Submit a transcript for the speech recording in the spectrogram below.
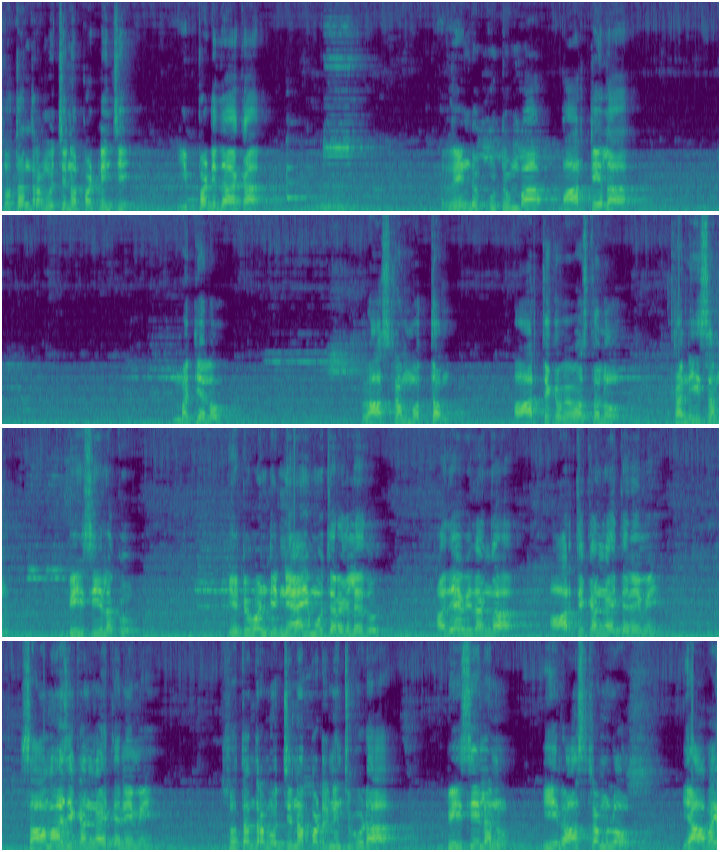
స్వతంత్రం వచ్చినప్పటి నుంచి ఇప్పటిదాకా రెండు కుటుంబ పార్టీల మధ్యలో రాష్ట్రం మొత్తం ఆర్థిక వ్యవస్థలో కనీసం బీసీలకు ఎటువంటి న్యాయము జరగలేదు. అదేవిధంగా ఆర్థికంగా అయితేనేమి సామాజికంగా అయితేనేమి స్వతంత్రం వచ్చినప్పటి నుంచి కూడా బీసీలను ఈ రాష్ట్రంలో యాభై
